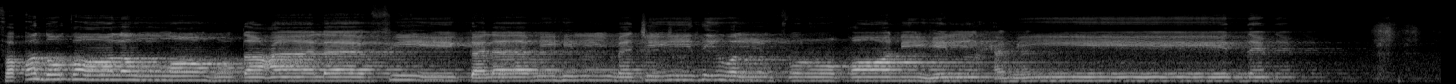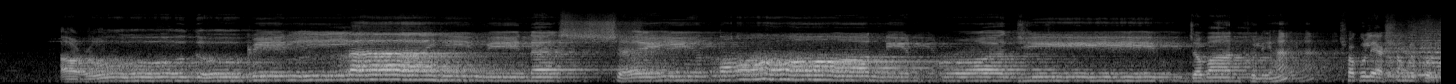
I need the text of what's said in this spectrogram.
فقد قال الله تعالى في كلامه المجيد والفرقانه الحميد أعوذ بالله من الشيطان الرجيم জবান খুলি হ্যাঁ সকলে একসঙ্গে পড়ি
